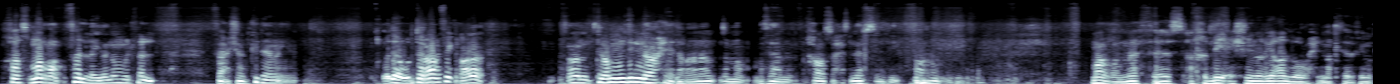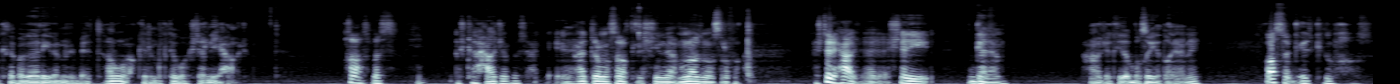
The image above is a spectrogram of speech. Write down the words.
خلاص مرة فلة يعني أم الفل. فعشان كذا أنا يعني ترى على فكرة أنا أنا ترى من ذي الناحية ترى أنا لما مثلا خلاص أحس نفسي ذي فاهم ذي. مرة أخذ لي عشرين ريال وأروح المكتبة. في مكتبة قريبة من البيت أروح كذا المكتبة وأشتري لي حاجة. خلاص بس أشتري حاجة بس يعني حتى لو ما صرفت العشرين مو لازم اصرفها اشتري حاجة اشتري قلم حاجة كذا بسيطة يعني. خلاص اقعد كذا خلاص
